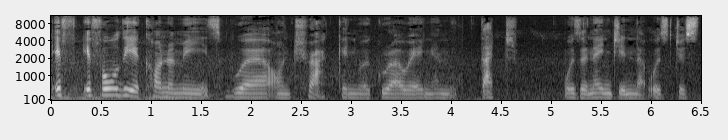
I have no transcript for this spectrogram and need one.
if if all the economies were on track and were growing and that was an engine that was just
